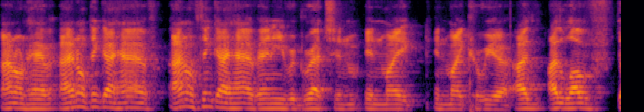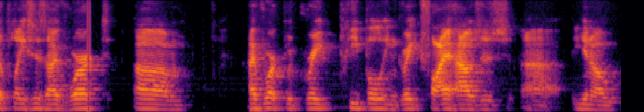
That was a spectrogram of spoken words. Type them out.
I don't have. I don't think I have. I don't think I have any regrets in in my in my career. I I love the places I've worked. Um, I've worked with great people in great firehouses. Uh, you know,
